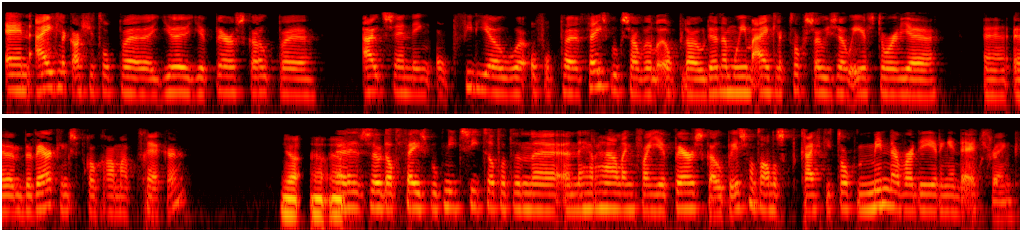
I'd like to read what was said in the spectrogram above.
En eigenlijk als je het op uh, je, je Periscope uh, uitzending op video of op Facebook zou willen uploaden, dan moet je hem eigenlijk toch sowieso eerst door je bewerkingsprogramma trekken. Ja, ja, ja. Uh, zodat Facebook niet ziet dat het een, uh, een herhaling van je Periscope is. Want anders krijgt hij toch minder waardering in de EdgeRank.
